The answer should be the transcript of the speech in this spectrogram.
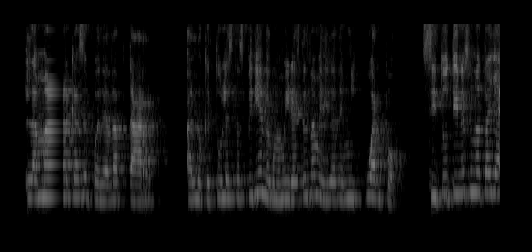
la marca se puede adaptar a lo que tú le estás pidiendo, como mira, esta es la medida de mi cuerpo. Si tú tienes una talla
